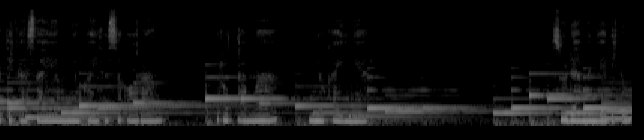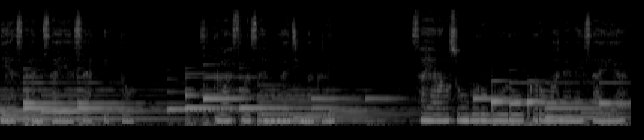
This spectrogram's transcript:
ketika saya menyukai seseorang, terutama menyukainya. Sudah menjadi kebiasaan saya saat itu. Setelah selesai mengaji maghrib, saya langsung buru-buru ke rumah nenek saya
